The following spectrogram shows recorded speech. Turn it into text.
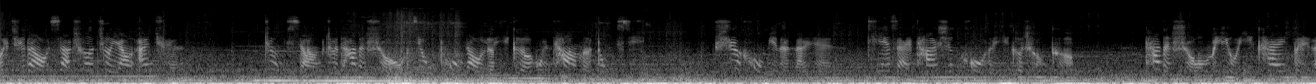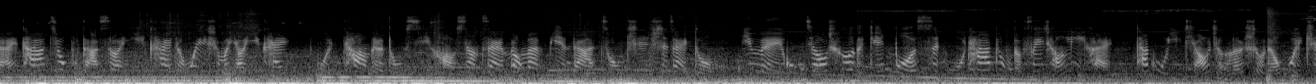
我知道，下车，这样安全。正想着，他的手就碰到了一个滚烫的东西，是后面的男人贴在他身后的一个乘客。他的手没有移开，本来他就不打算移开的，为什么要移开？滚烫的东西好像在慢慢变大，总之是在动。因为公交车的颠簸似乎他动得非常厉害。他故意调整了手的位置，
